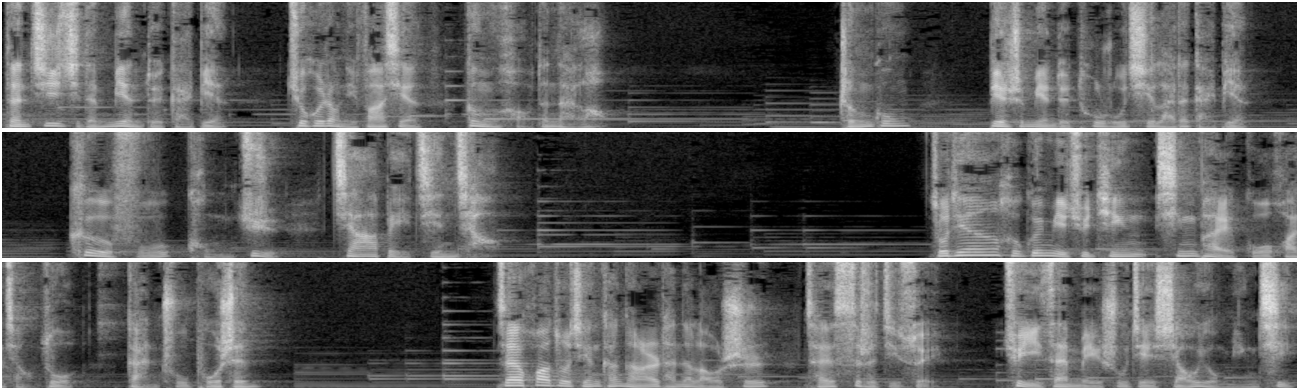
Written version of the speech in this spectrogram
但积极的面对改变，却会让你发现更好的奶酪。成功，便是面对突如其来的改变，克服恐惧，加倍坚强。昨天和闺蜜去听新派国画讲座，感触颇深。在画作前侃侃而谈的老师才四十几岁，却已在美术界小有名气。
